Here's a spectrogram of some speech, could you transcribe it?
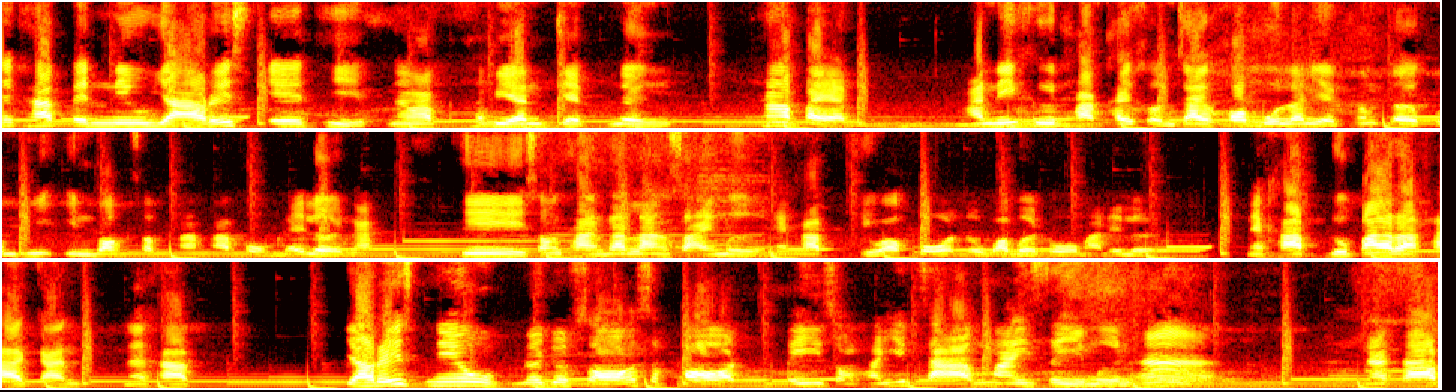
นะครับเป็น New Yaris a t i v e นะครับทะเบียน 7158 อันนี้คือถ้าใครสนใจข้อมูลรายละเอียดเพิ่มเติมคุณที่อินบ็อกซ์สอบถามหาผมได้เลยนะ ที่ช่องทางด้านล่างซ้ายมือนะครับ QR code หรือว่าเบอร์โทรมาได้เลยนะครับ ดูป้ายราคากันนะครับ Yaris New 1.2 Sport ปี 2023 ไม่45,000นะครับ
